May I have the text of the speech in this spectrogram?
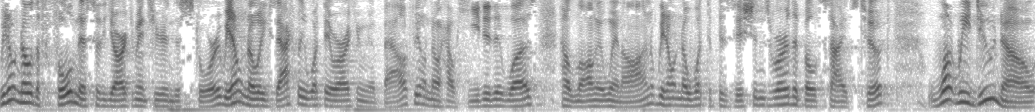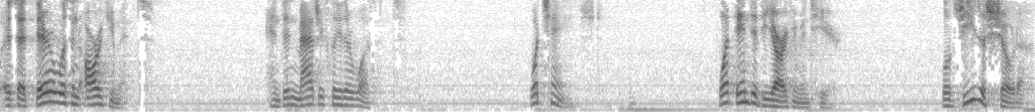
We don't know the fullness of the argument here in this story. We don't know exactly what they were arguing about. We don't know how heated it was, how long it went on. We don't know what the positions were that both sides took. What we do know is that there was an argument, and then magically there wasn't. What changed? What ended the argument here? Well, Jesus showed up.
